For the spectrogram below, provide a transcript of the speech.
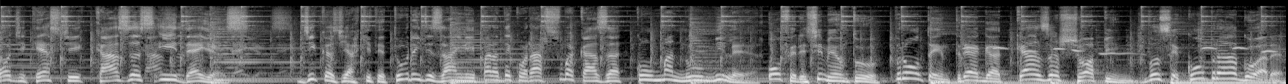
Podcast Casas e Ideias. Dicas de arquitetura e design para decorar sua casa com Manu Miller. Oferecimento: pronta entrega Casa Shopping. Você compra agora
